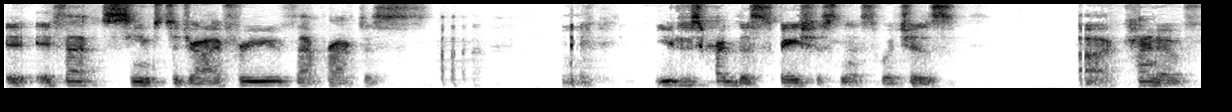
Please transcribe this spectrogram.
if that seems to drive for you, if that practice, uh, like you described this spaciousness, which is uh, kind of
